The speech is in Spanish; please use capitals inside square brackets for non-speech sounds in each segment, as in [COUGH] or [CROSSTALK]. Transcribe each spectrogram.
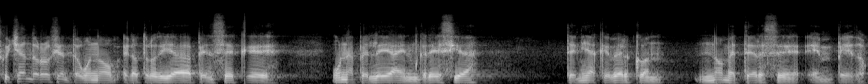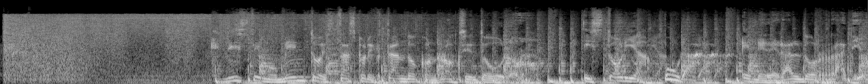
Escuchando Rock 101 el otro día pensé que una pelea en Grecia tenía que ver con no meterse en pedo. En este momento estás conectando con Rock 101. Historia pura en el Heraldo Radio.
